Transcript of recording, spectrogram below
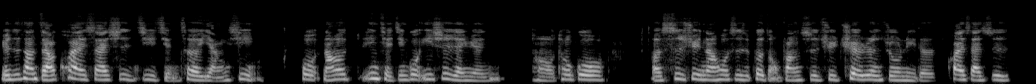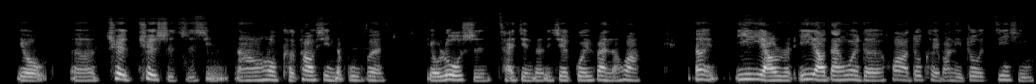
原则上只要快筛试剂检测阳性，或然后并且经过医师人员，好，透过呃视讯啊，或是各种方式去确认说你的快筛是有呃确确实执行，然后可靠性的部分有落实采检的一些规范的话，那医疗人医疗单位的话都可以帮你做进行。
